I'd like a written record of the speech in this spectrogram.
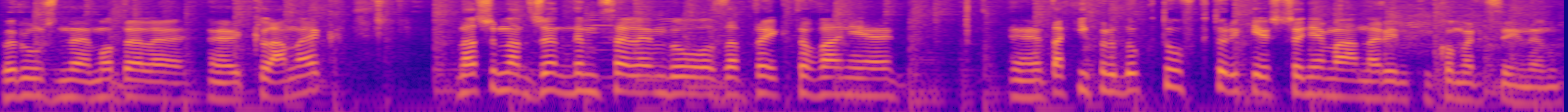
różne modele e, klamek. Naszym nadrzędnym celem było zaprojektowanie e, takich produktów, których jeszcze nie ma na rynku komercyjnym.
